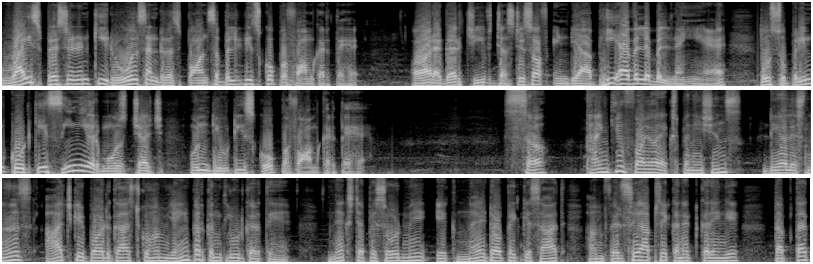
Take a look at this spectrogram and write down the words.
वाइस प्रेसिडेंट की रोल्स एंड रिस्पॉन्सिबिलिटीज को परफॉर्म करते हैं। और अगर चीफ जस्टिस ऑफ़ इंडिया भी अवेलेबल नहीं है तो सुप्रीम कोर्ट के सीनियर मोस्ट जज उन ड्यूटीज़ को परफॉर्म करते हैं। Sir thank you for your explanations dear listeners आज के पॉडकास्ट को हम यहीं पर कंक्लूड करते हैं। नेक्स्ट एपिसोड में एक नए टॉपिक के साथ हम फिर से आपसे कनेक्ट करेंगे। तब तक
